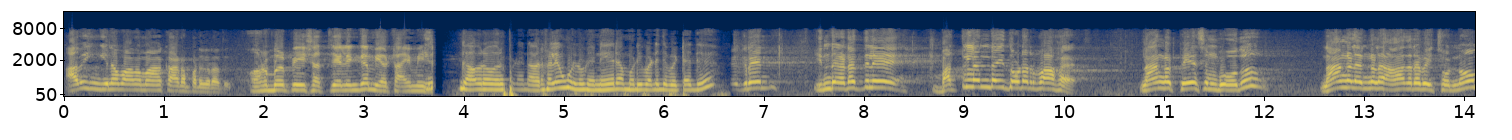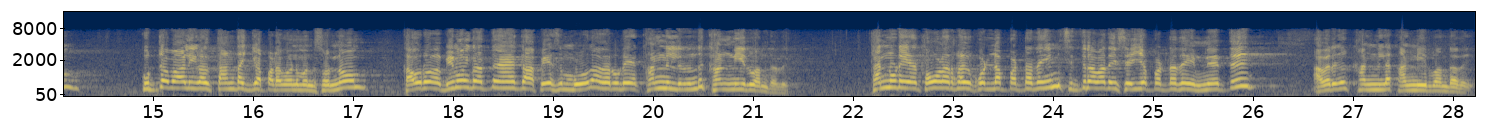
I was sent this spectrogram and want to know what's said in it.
அது இங்கு இனவாதமாக காணப்படுகிறது. Is கௌரவ உறுப்பினர் அவர்களே உங்களுடைய நேரம் முடிவடைந்து விட்டது. கேட்கிறேன். இந்த இடத்திலே பட்லந்தை தொடர்பாக நாங்கள் பேசும்போது நாங்கள் எங்களை ஆதரவை சொன்னோம். குற்றவாளிகள் தண்டிக்கப்பட வேண்டும் என்று சொன்னோம். கௌரவ விமல் ரத்னாயக்கா பேசும்போது அவருடைய கண்ணில் இருந்து கண்ணீர் வந்தது. தன்னுடைய தோழர்கள் கொல்லப்பட்டதையும் சித்திரவதை செய்யப்பட்டதையும் நினைத்து அவருக்கு கண்ணில் கண்ணீர் வந்தது.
